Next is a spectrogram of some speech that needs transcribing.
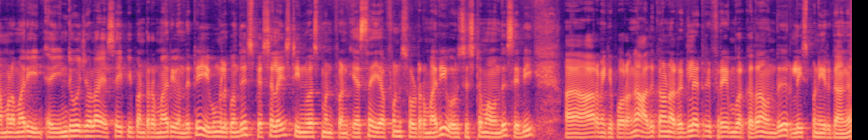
நம்மளை மாதிரி இண்டிவிஜுவலாக எஸ்ஐபி பண்ணுற மாதிரி வந்துட்டு இவங்களுக்கு வந்து ஸ்பெஷலைஸ்ட் இன்வெஸ்ட்மெண்ட் ஃபண்ட் எஸ்ஐஎஃப்னு சொல்கிற மாதிரி ஒரு சிஸ்டமை வந்து செபி ஆரம்பிக்க போகிறாங்க அதுக்கான ரெகுலேட்டரி ஃப்ரேம் ஒர்க்கை தான் வந்து ரிலீஸ் பண்ணியிருக்காங்க.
